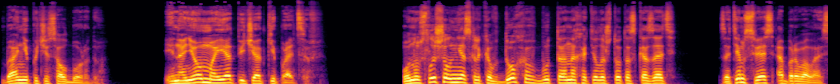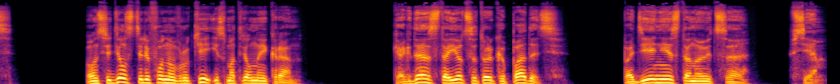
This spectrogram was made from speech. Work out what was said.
Банни почесал бороду. «И на нем мои отпечатки пальцев». Он услышал несколько вдохов, будто она хотела что-то сказать. Затем связь оборвалась. Он сидел с телефоном в руке и смотрел на экран. «Когда остается только падать, падение становится всем».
